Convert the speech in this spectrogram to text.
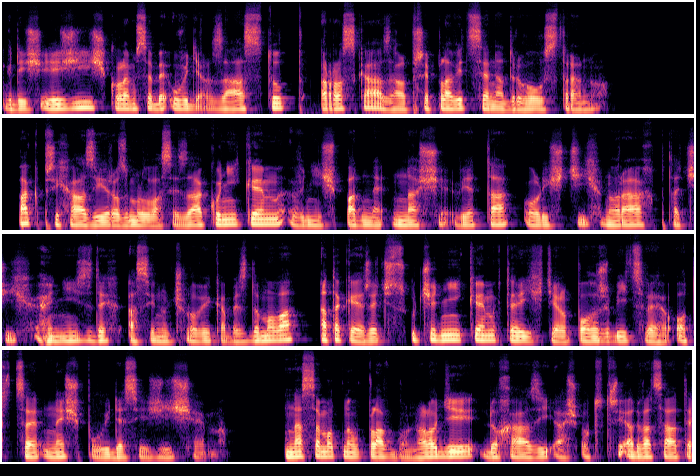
když Ježíš kolem sebe uviděl zástup, rozkázal přeplavit se na druhou stranu. Pak přichází rozmluva se zákoníkem, v níž padne naše věta o lištích norách, ptačích hnízdech a synu člověka bezdomova a také řeč s učedníkem, který chtěl pohřbít svého otce, než půjde s Ježíšem. Na samotnou plavbu na lodi dochází až od 23.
